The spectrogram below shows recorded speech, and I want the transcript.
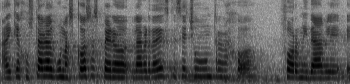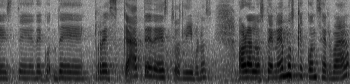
hay que ajustar algunas cosas, pero la verdad es que se ha hecho un trabajo formidable este, de, rescate de estos libros. Ahora los tenemos que conservar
